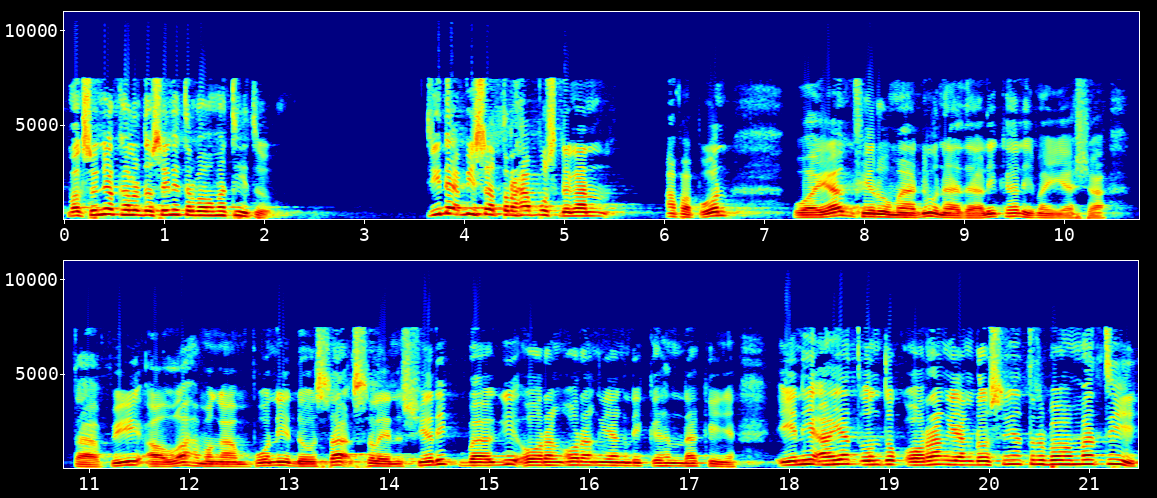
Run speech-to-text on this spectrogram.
Maksudnya kalau dosa ini terbawa mati itu. Tidak bisa terhapus dengan apa pun. Wa yaghfiru ma duna dzalika liman yasha. Tapi Allah mengampuni dosa selain syirik bagi orang-orang yang dikehendakinya. Ini ayat untuk orang yang dosanya terbawa mati.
